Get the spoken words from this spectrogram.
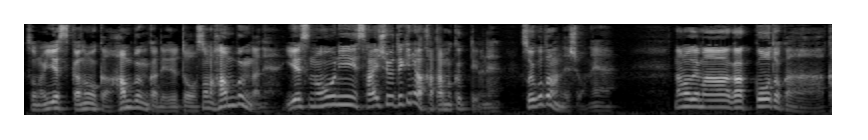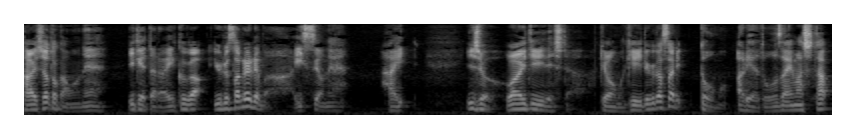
そのイエスかノーか半分かで言うと、その半分がね、イエスの方に最終的には傾くっていうね、そういうことなんでしょうね。なのでまあ、学校とか会社とかもね、行けたら行くが許されればいいっすよね。はい。以上、YT でした。今日も聞いてくださり、どうもありがとうございました。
